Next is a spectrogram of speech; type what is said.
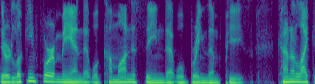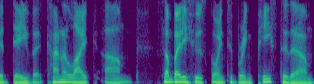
they're looking for a man that will come on the scene that will bring them peace, kind of like a David, kind of like um, somebody who's going to bring peace to them.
